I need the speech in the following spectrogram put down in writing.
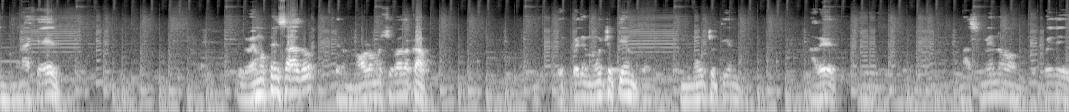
en homenaje a él. lo hemos pensado, pero no lo hemos llevado a cabo. Después de mucho tiempo, mucho tiempo, a ver, eh, más o menos después de,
